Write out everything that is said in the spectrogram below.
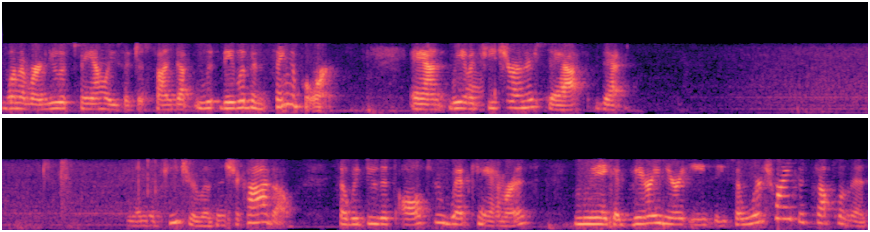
one of our newest families that just signed up, they live in Singapore, and we have a teacher on their staff that, and the teacher lives in Chicago. So we do this all through web cameras. And we make it very, very easy. So we're trying to supplement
